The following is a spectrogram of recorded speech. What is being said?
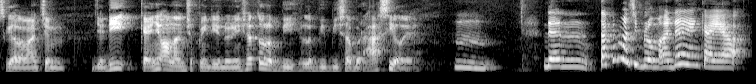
Segala macem. Jadi kayaknya online shopping di Indonesia tuh lebih lebih bisa berhasil ya. Dan tapi masih belum ada yang kayak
